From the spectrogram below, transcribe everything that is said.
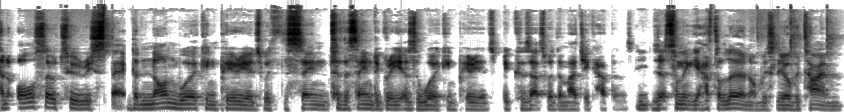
and also to respect the non-working periods with the same to the same degree as the working periods because that's where the magic happens. That's something you have to learn obviously over time.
